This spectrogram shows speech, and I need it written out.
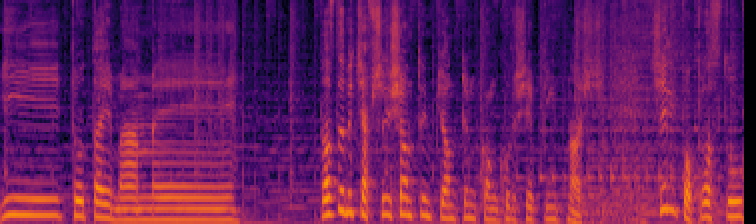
I tutaj mamy do zdobycia w 65. konkursie piękności. Czyli po prostu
